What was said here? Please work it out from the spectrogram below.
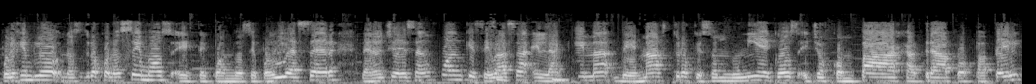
Por ejemplo, nosotros conocemos este, cuando se podía hacer la noche de San Juan, que se basa en la quema de mastros, que son muñecos hechos con paja, trapos, papel,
